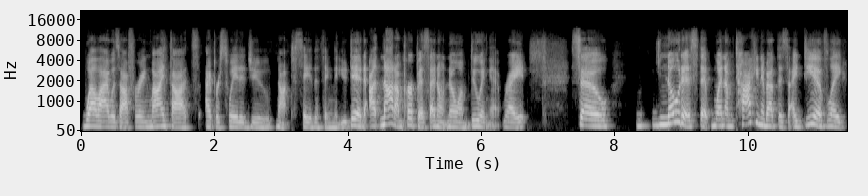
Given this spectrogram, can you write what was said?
while i was offering my thoughts i persuaded you not to say the thing that you did. Uh, not on purpose. I don't know i'm doing it right? So notice that when I'm talking about this idea of like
